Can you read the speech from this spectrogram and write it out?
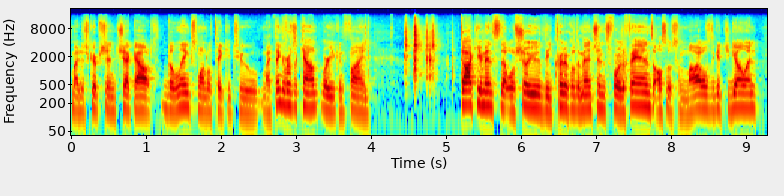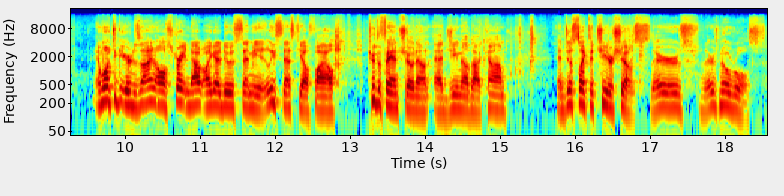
my description, check out the links. One will take you to my Thingiverse account where you can find documents that will show you the critical dimensions for the fans, also some models to get you going. And once you get your design all straightened out, all you got to do is send me at least an STL file to the fan showdown at gmail.com. And just like the cheater shows, there's, there's no rules.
